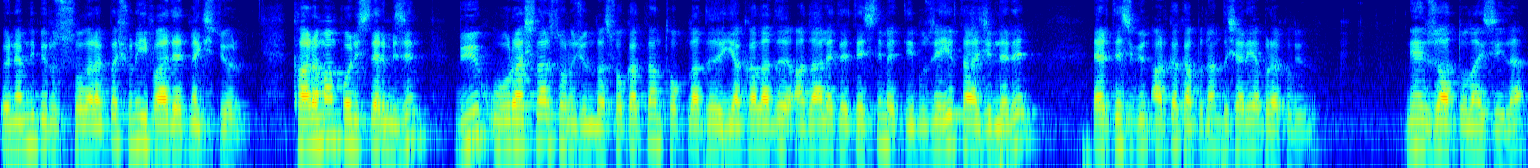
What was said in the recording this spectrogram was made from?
önemli bir husus olarak da şunu ifade etmek istiyorum. Kahraman polislerimizin büyük uğraşlar sonucunda sokaktan topladığı, yakaladığı, adalete teslim ettiği bu zehir tacirleri ertesi gün arka kapıdan dışarıya bırakılıyordu. Mevzuat dolayısıyla,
